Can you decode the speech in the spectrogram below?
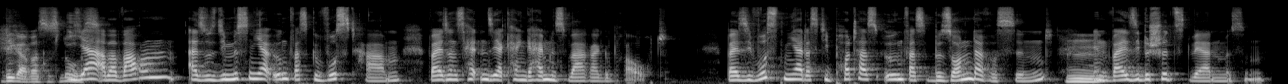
Digga, was ist los? Ja, aber warum? Also, sie müssen ja irgendwas gewusst haben, weil sonst hätten sie ja keinen Geheimniswahrer gebraucht. Weil sie wussten ja, dass die Potters irgendwas Besonderes sind, Hm. weil sie beschützt werden müssen.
